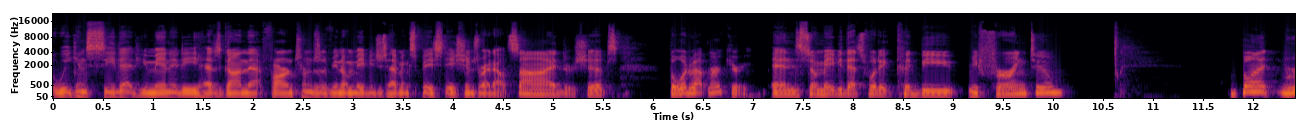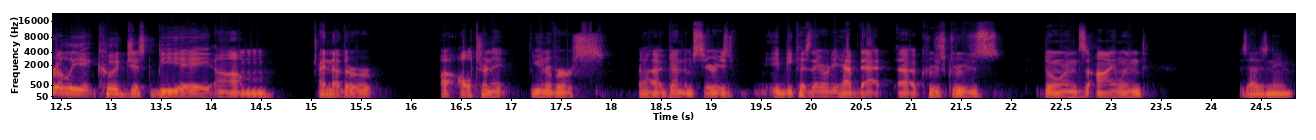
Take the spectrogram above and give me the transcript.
we can see that humanity has gone that far in terms of you know maybe just having space stations right outside or ships but what about mercury and so maybe that's what it could be referring to but really it could just be a um another uh, alternate universe uh, gundam series because they already have that uh, cruise cruise Doan's island is that his name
